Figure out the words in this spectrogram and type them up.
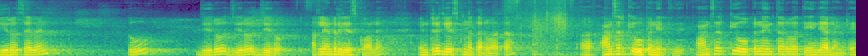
zero seven two zero zero zero. అట్లా ఎంట్రీ చేసుకోవాలి. ఎంట్రీ చేసుకున్న తర్వాత ఆన్సర్కి ఓపెన్ అవుతుంది. ఆన్సర్కి ఓపెన్ అయిన తర్వాత ఏం చేయాలంటే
